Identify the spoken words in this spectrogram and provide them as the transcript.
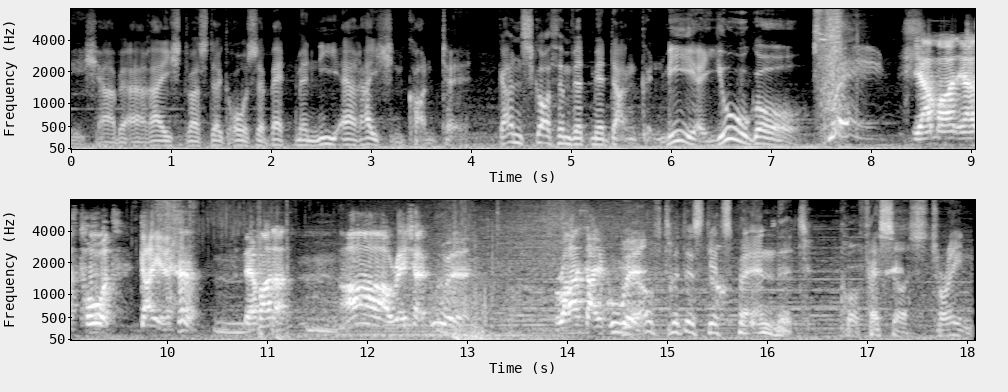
Ich habe erreicht, was der große Batman nie erreichen konnte. Ganz Gotham wird mir danken. Mir, Hugo. Strange. Ja, Mann, er ist tot. Geil. Wer war das? Ah, Rachel Ghul. Ra's al Ghul. Ihr Auftritt ist jetzt beendet, Professor Strange.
